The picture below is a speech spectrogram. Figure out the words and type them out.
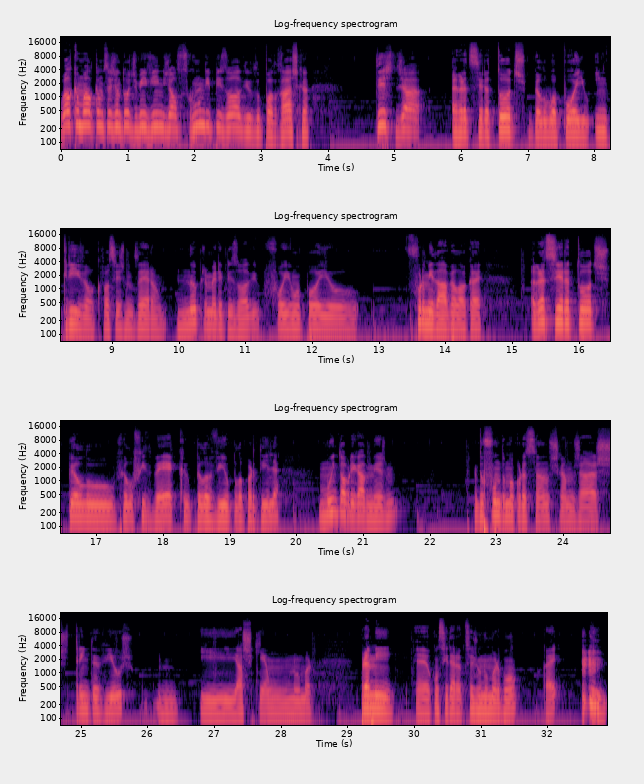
Welcome, welcome, sejam todos bem-vindos ao segundo episódio do Pod Rasca. Desde já agradecer a todos pelo apoio incrível que vocês me deram no primeiro episódio. Foi um apoio formidável, ok? Agradecer a todos pelo, pelo feedback, pela view, pela partilha. Muito obrigado mesmo. Do fundo do meu coração, chegamos às 30 views hum, e acho que é um número, para mim, eu considero que seja um número bom, ok?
